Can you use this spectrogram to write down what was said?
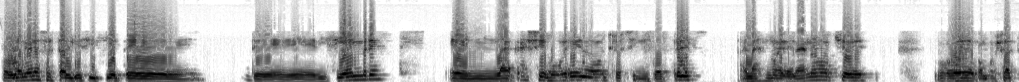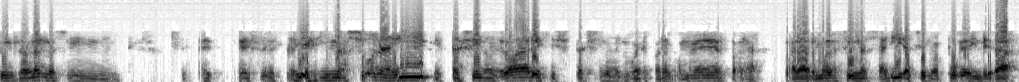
por lo menos hasta el 17 de, diciembre, en la calle Boedo 853, a las 9 de la noche. Boedo, como ya estuvimos hablando, es, un, una zona ahí que está lleno de bares, que está lleno de lugares para comer, para, para armarse una salida si uno puede y le da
